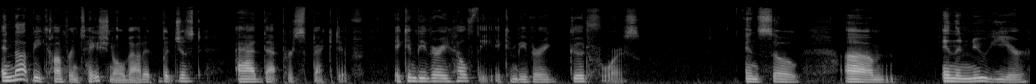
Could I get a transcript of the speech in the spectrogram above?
And not be confrontational about it but just add that perspective it can be very healthy it can be very good for us and so um, in the new year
